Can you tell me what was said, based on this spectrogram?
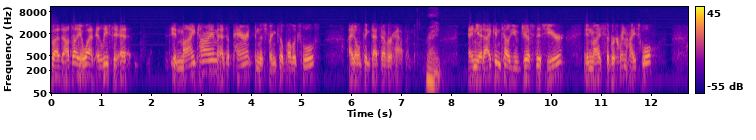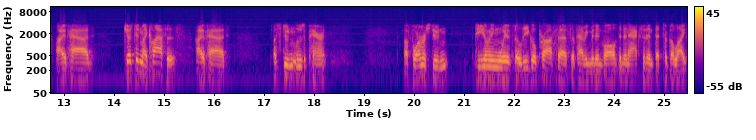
But I'll tell you what, at least at, in my time as a parent in the Springfield Public Schools, I don't think that's ever happened. Right. And yet I can tell you just this year in my suburban high school, I've had, just in my classes, I've had a student lose a parent, a former student dealing with the legal process of having been involved in an accident that took a life,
